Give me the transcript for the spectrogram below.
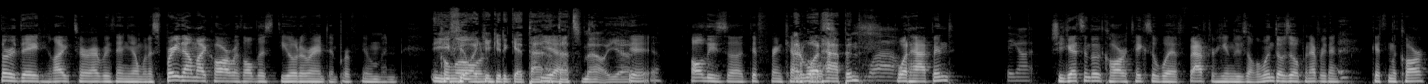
Third date, he liked her, everything. I'm going to spray down my car with all this deodorant and perfume and you feel like you're gonna get that Yeah. that smell, yeah, yeah. All these uh, different chemicals. And what happened? Wow. What happened? They got. She gets into the car, takes a whiff after he leaves all the windows open, everything. Gets in the car.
